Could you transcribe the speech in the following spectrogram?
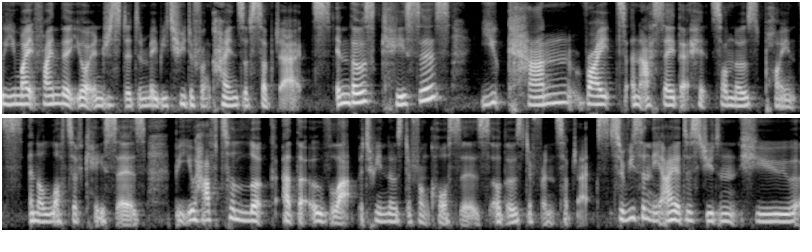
or you might find that you're interested in maybe two different kinds of subjects. In those cases, you can write an essay that hits on those points in a lot of cases, but you have to look at the overlap between those different courses or those different subjects. So recently, I had a student who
